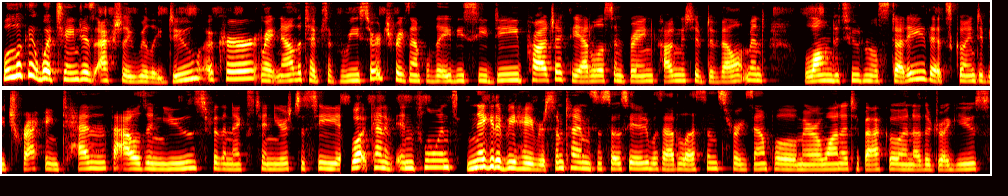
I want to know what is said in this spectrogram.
we'll look at what changes actually really do occur. Right now, the types of research, for example, the ABCD project, the Adolescent Brain Cognitive Development longitudinal study that's going to be tracking 10,000 youths for the next 10 years to see what kind of influence negative behaviors, sometimes associated with adolescence, for example, marijuana, tobacco, and other drug use,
